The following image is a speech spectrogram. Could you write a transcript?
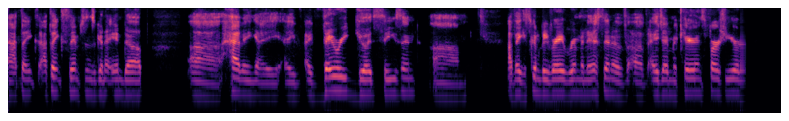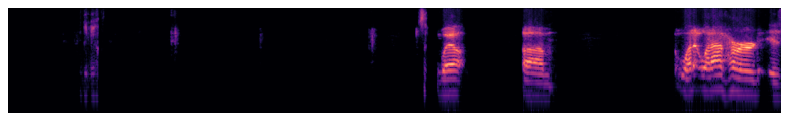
I think I think Simpson's going to end up uh, having a, a, a very good season. Um, I think it's going to be very reminiscent of, of AJ McCarron's first year. Yeah. Well, um, what what I've heard is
